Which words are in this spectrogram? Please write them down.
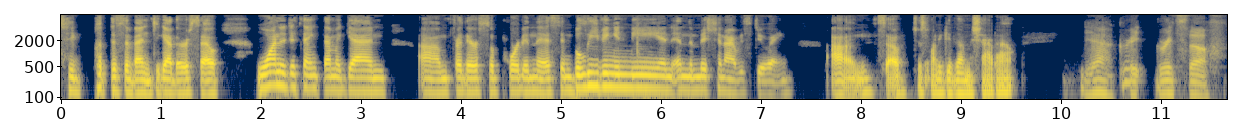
to put this event together. So, wanted to thank them again um, for their support in this and believing in me and, and the mission I was doing. Um, so, just want to give them a shout out. Yeah, great, great stuff.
